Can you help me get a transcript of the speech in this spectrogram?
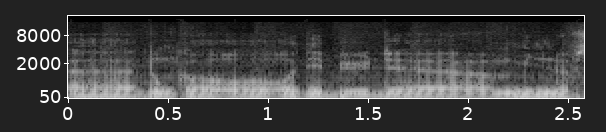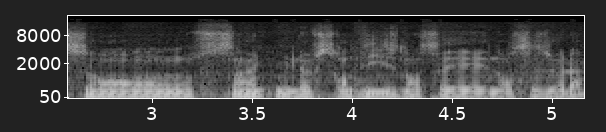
Euh, donc, au, début de 1905-1910, dans ces, dans ces eaux-là,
